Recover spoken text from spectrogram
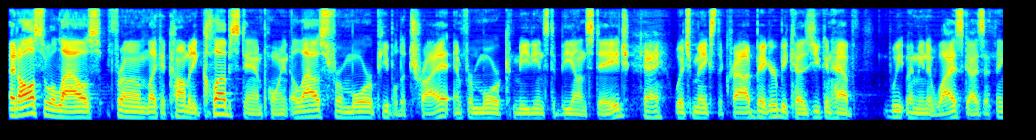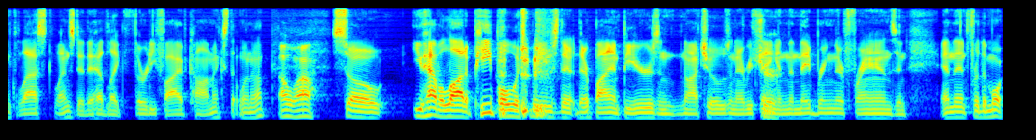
it also allows from like a comedy club standpoint allows for more people to try it and for more comedians to be on stage Okay. which makes the crowd bigger because you can have we i mean at wise guys i think last wednesday they had like 35 comics that went up Oh wow. so you have a lot of people, which means they're they're buying beers and nachos and everything, Sure. and then they bring their friends and and then for the more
